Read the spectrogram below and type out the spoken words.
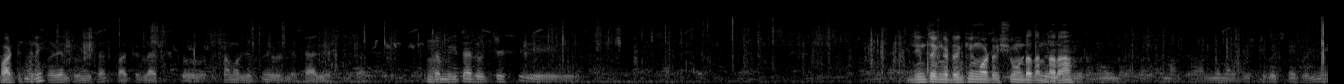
ఫార్టీ త్రీ ప్రజెంట్ ఉంది సార్ ఫార్టీ ల్యాక్స్కు సమ్మర్ చెప్పిన వీటిలో క్యారీ చేస్తుంది సార్ ఇంకా మిగతాది వచ్చేసి దీంతో ఇంకా డ్రింకింగ్ వాటర్ ఇష్యూ అన్ని మన డిస్ట్రిక్ట్ వచ్చినటువంటి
